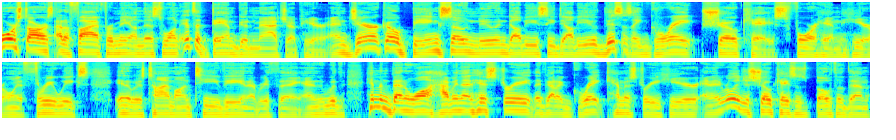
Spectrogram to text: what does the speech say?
Four stars out of five for me on this one. It's a damn good matchup here. And Jericho being so new in WCW, this is a great showcase for him here. Only three weeks into his time on TV and everything. And with him and Benoit having that history, they've got a great chemistry here. And it really just showcases both of them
